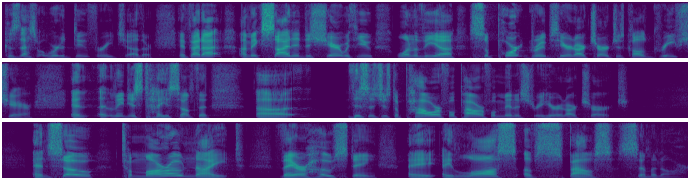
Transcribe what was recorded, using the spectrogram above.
Because that's what we're to do for each other. In fact, I, am excited to share with you one of the uh, support groups here at our church. It's called Grief Share. And, and let me just tell you something. Uh, this is just a powerful, powerful ministry here at our church. And so tomorrow night, they are hosting a, a loss of spouse seminar.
